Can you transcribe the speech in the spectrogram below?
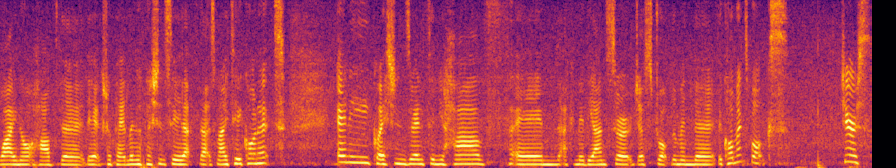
why not have the the extra pedaling efficiency? That, that's my take on it. Any questions or anything you have um, that I can maybe answer just drop them in the, the comments box. Cheers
